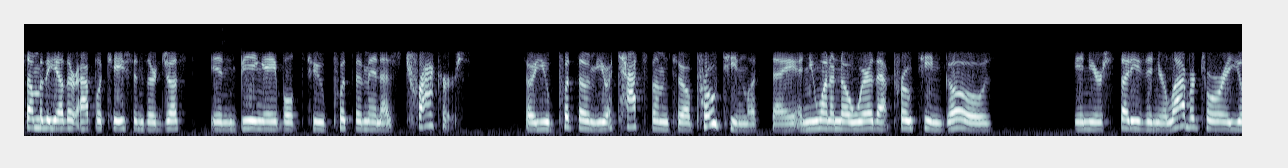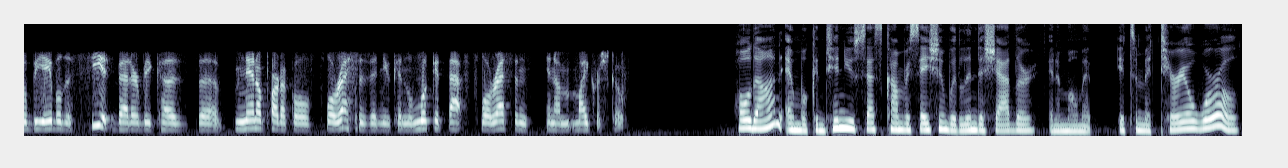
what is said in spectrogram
Some of the other applications are just in being able to put them in as trackers. So you put them, you attach them to a protein, let's say, and you want to know where that protein goes in your studies in your laboratory, you'll be able to see it better because the nanoparticle fluoresces and you can look at that fluorescence in a microscope. Hold on, and we'll continue Seth's conversation with Linda Schadler in a moment. It's a material world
